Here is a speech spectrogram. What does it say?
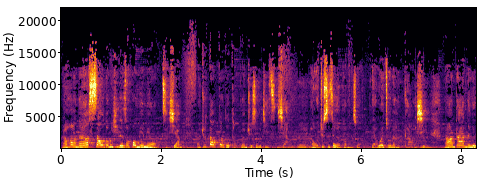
然后呢，要烧东西的时候后面没有纸箱，我就到各个统关去收集纸箱，嗯。啊，我就是这个工作，对我也做的很高兴。然后大家那个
